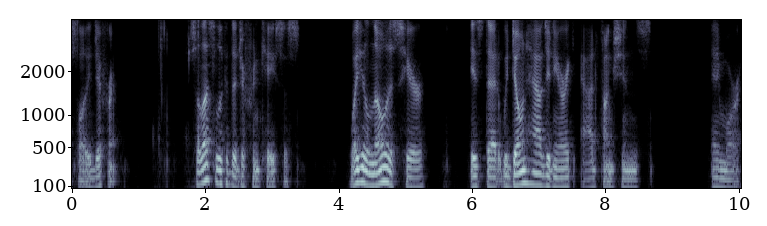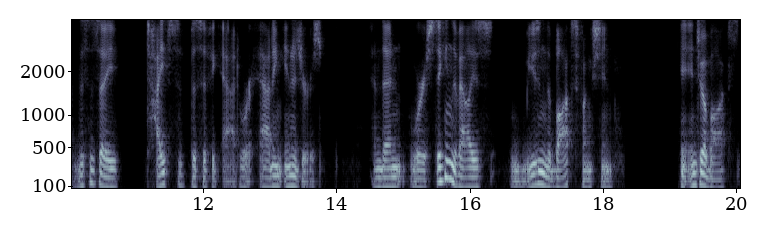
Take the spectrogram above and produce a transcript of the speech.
slightly different. So let's look at the different cases. What you'll notice here is that we don't have generic add functions anymore. This is a type specific add. We're adding integers. And then we're sticking the values using the box function into a box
